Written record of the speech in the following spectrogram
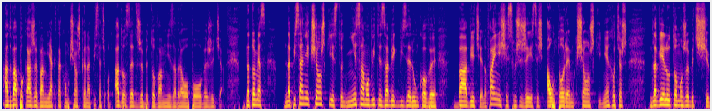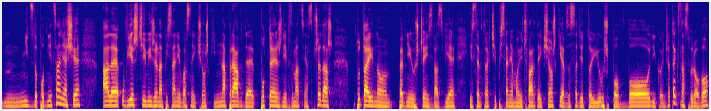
a dwa pokażę Wam, jak taką książkę napisać od A do Z, żeby to Wam nie zabrało połowę życia. Natomiast napisanie książki jest to niesamowity zabieg wizerunkowy, ba wiecie, no fajnie fajnie się słyszy, że jesteś autorem książki, nie? Chociaż dla wielu to może być mm, nic do podniecania się, ale uwierzcie mi, że napisanie własnej książki naprawdę potężnie wzmacnia sprzedaż. Tutaj, no, pewnie już część z Was wie, jestem w trakcie pisania mojej czwartej książki, a w zasadzie to już powoli kończę tekst na surowo.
